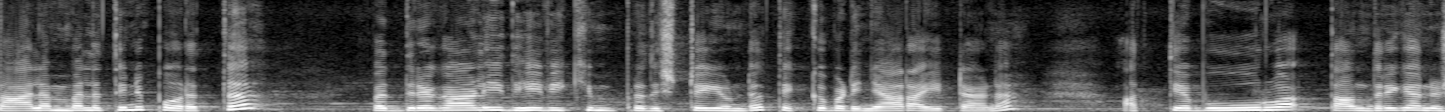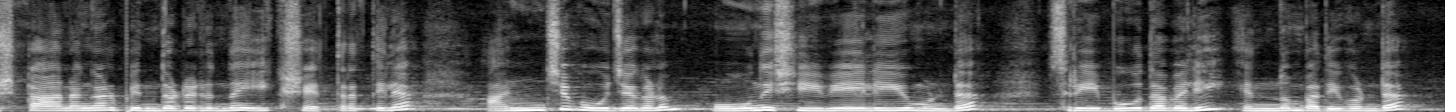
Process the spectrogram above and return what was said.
നാലമ്പലത്തിന് പുറത്ത് ഭദ്രകാളി ദേവിക്കും പ്രതിഷ്ഠയുണ്ട്. തെക്ക് പടിഞ്ഞാറായിട്ടാണ്. അത്യപൂർവ താന്ത്രിക അനുഷ്ഠാനങ്ങൾ പിന്തുടരുന്ന ഈ ക്ഷേത്രത്തിൽ അഞ്ച് പൂജകളും മൂന്ന് ശിവേലിയുമുണ്ട്. ശ്രീഭൂതബലി എന്നും പതിവുണ്ട്.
